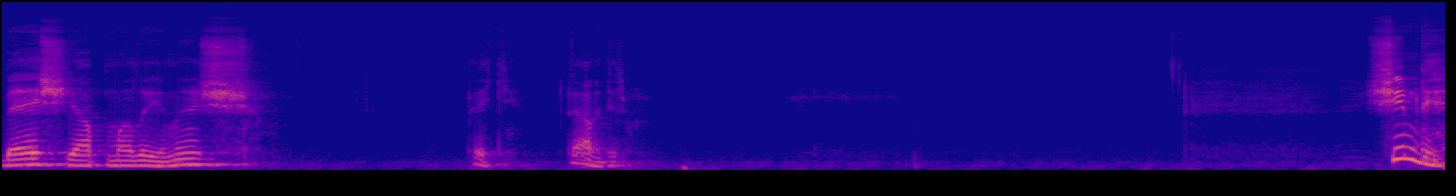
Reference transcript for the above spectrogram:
5 yapmalıymış. Peki devam edelim. Şimdi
